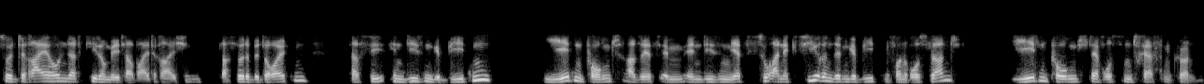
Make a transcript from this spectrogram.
zu 300 Kilometer weit reichen. Das würde bedeuten, dass sie in diesen Gebieten jeden Punkt, also jetzt im, in diesen jetzt zu annektierenden Gebieten von Russland, jeden Punkt der Russen treffen können.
